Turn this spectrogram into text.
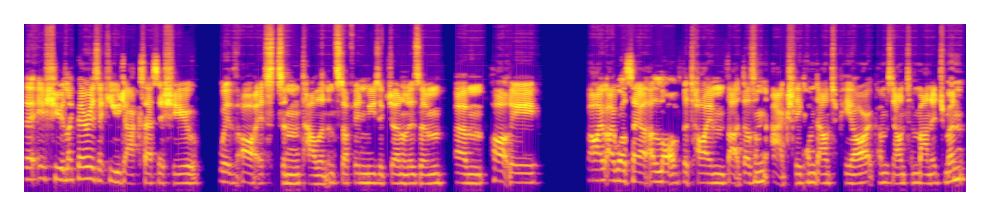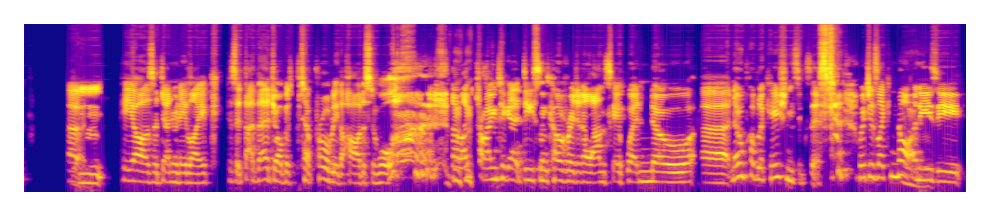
the issue, like there is a huge access issue with artists and talent and stuff in music journalism. Um, partly, I, I will say a lot of the time that doesn't actually come down to PR; it comes down to management. Um, PRs are generally like because their job is probably the hardest of all. They're like trying to get decent coverage in a landscape where no uh, no publications exist, which is like not an Hmm. easy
